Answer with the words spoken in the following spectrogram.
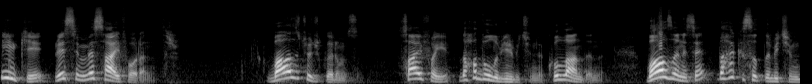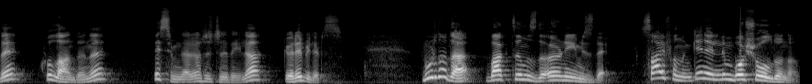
ilki resim ve sayfa oranıdır. Bazı çocuklarımızın sayfayı daha dolu bir biçimde kullandığını, bazılarının ise daha kısıtlı biçimde kullandığını resimler aracılığıyla görebiliriz. Burada da baktığımızda örneğimizde sayfanın genelinin boş olduğunu,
